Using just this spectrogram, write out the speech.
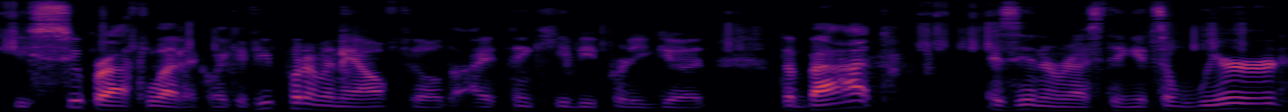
He's super athletic. Like if you put him in the outfield, I think he'd be pretty good. The bat is interesting. It's a weird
